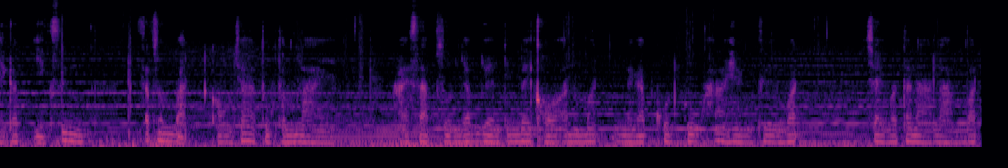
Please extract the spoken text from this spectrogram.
นะครับ อีกซึ่งทรัพย์สมบัติของชาติถูกทำลาย หายสับสูญยับเยินจึงได้ขออนุมัตินะครับขุดกรุห้าแห่งคือวัดชัยวัฒนารามวัด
